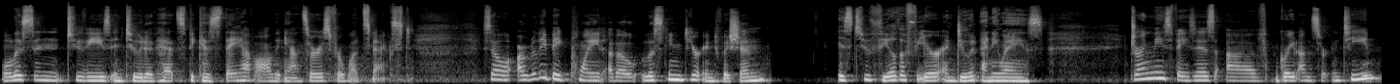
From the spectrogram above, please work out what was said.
listen to these intuitive hits because they have all the answers for what's next. So, a really big point about listening to your intuition is to feel the fear and do it anyways. During these phases of great uncertainty,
